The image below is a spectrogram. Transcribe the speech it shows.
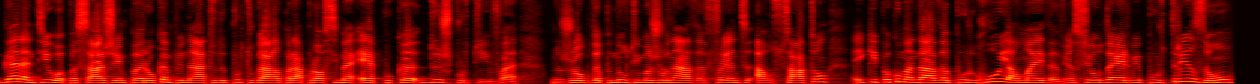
garantiu a passagem para o Campeonato de Portugal para a próxima época desportiva. No jogo da penúltima jornada frente ao Sátão, a equipa comandada por Rui Almeida venceu o derby por 3 a 1,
